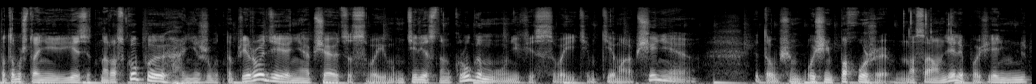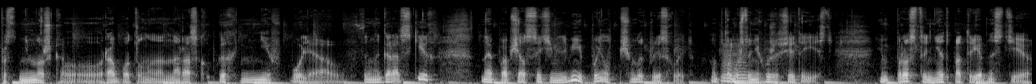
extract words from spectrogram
потому что они ездят на раскопы, они живут на природе, они общаются со своим интересным кругом, у них есть свои тем, темы общения. Это, в общем, очень похоже на самом деле. Я просто немножко работал на, на раскопках не в поле, а в, на городских, но я пообщался с этими людьми и понял, почему так происходит. Ну, потому mm-hmm. что у них уже все это есть им просто нет потребности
